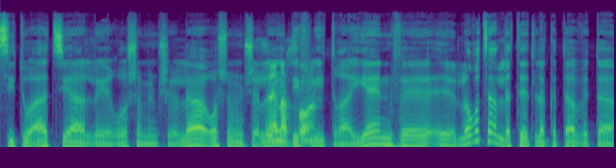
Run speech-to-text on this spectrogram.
סיטואציה לראש הממשלה. ראש הממשלה העדיף נכון. להתראיין, ולא רצה לתת לכתב את ה...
